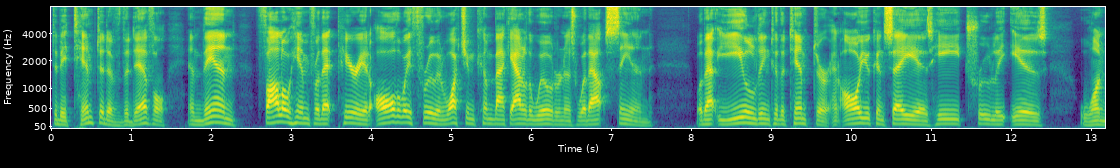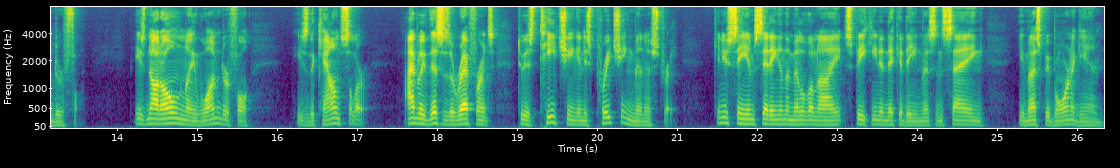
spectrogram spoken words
to be tempted of the devil, and then follow him for that period all the way through and watch him come back out of the wilderness without sin, without yielding to the tempter. And all you can say is, He truly is wonderful. He's not only wonderful, He's the counselor. I believe this is a reference to his teaching and his preaching ministry. Can you see him sitting in the middle of the night speaking to Nicodemus and saying, You must be born again?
